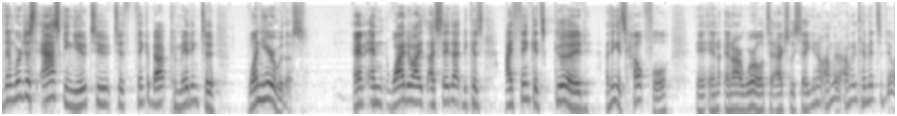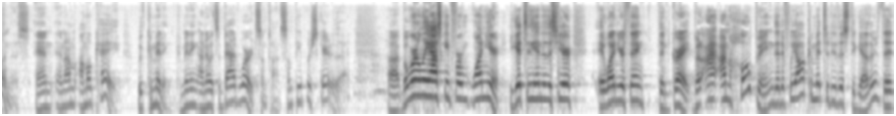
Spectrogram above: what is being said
then we're just asking you to, to think about committing to one year with us. And, and why do I, I say that? Because I think it's good, I think it's helpful in, in, our world to actually say, you know, I'm going to I'm gonna commit to doing this. And, and I'm, I'm okay with committing. Committing, I know it's a bad word sometimes. Some people are scared of that. Uh, but we're only asking for one year. You get to the end of this year, it wasn't your thing, then great. But I, I'm hoping that if we all commit to do this together, that,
